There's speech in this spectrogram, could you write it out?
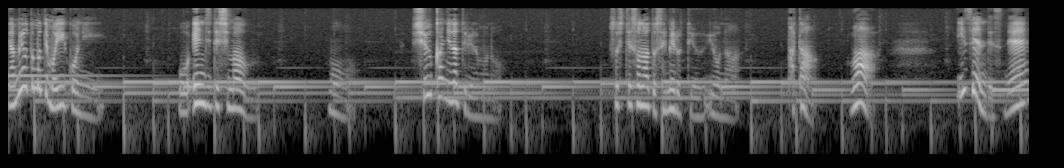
やめようと思ってもいい子にを演じてしまうもう習慣になってるようなものそしてその後責めるっていうようなパターンは以前ですね。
